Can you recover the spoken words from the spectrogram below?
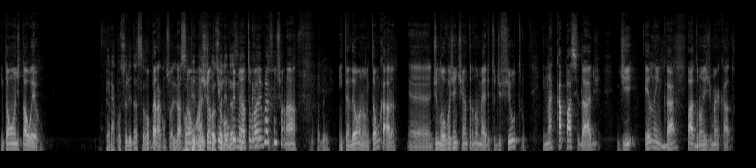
Então onde está o erro? Operar consolidação. Operar consolidação, Rompimento achando que o consolidação. rompimento vai, vai funcionar. Entendeu ou não? Então, cara, é, de novo a gente entra no mérito de filtro e na capacidade de elencar padrões de mercado.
